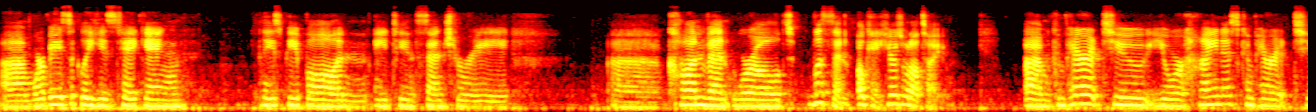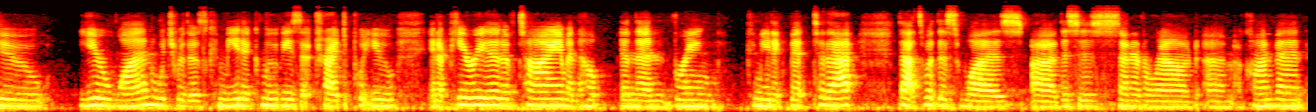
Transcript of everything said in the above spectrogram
um, where basically he's taking these people in 18th century uh, convent world. Listen, okay, here's what I'll tell you. Um, compare it to Your Highness, compare it to year one, which were those comedic movies that tried to put you in a period of time and help and then bring comedic bit to that. That's what this was. Uh, this is centered around um, a convent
